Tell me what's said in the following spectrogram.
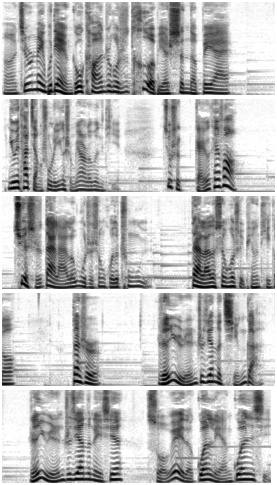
嗯，其实那部电影给我看完之后是特别深的悲哀，因为它讲述了一个什么样的问题，就是改革开放确实带来了物质生活的充裕，带来了生活水平提高，但是人与人之间的情感，人与人之间的那些。所谓的关联关系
